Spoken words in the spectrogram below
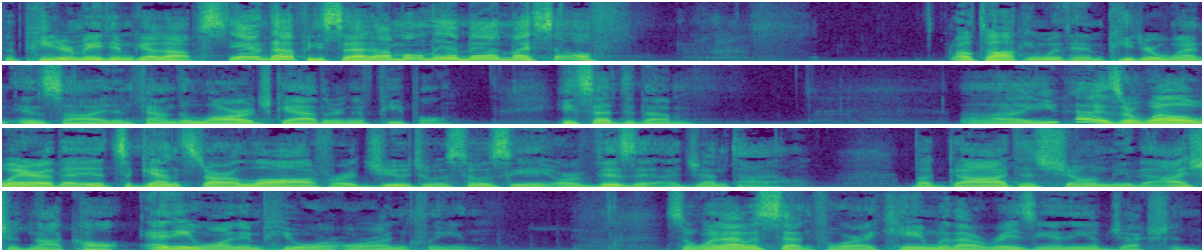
But Peter made him get up. Stand up, he said. I'm only a man myself. While talking with him, Peter went inside and found a large gathering of people. He said to them, uh, You guys are well aware that it's against our law for a Jew to associate or visit a Gentile. But God has shown me that I should not call anyone impure or unclean. So when I was sent for, I came without raising any objection.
